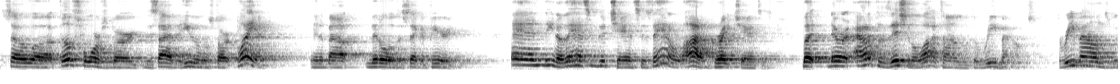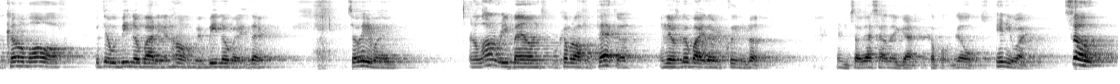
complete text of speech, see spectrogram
so uh, Filip Forsberg decided he was going to start playing in about middle of the second period. And, you know, they had some good chances. They had a lot of great chances. But they were out of position a lot of times with the rebounds. The rebounds would come off, but there would be nobody at home. There would be nobody there. So, anyway, and a lot of rebounds were coming off of Pekka, and there was nobody there to clean it up. And so that's how they got a couple of goals. Anyway, so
